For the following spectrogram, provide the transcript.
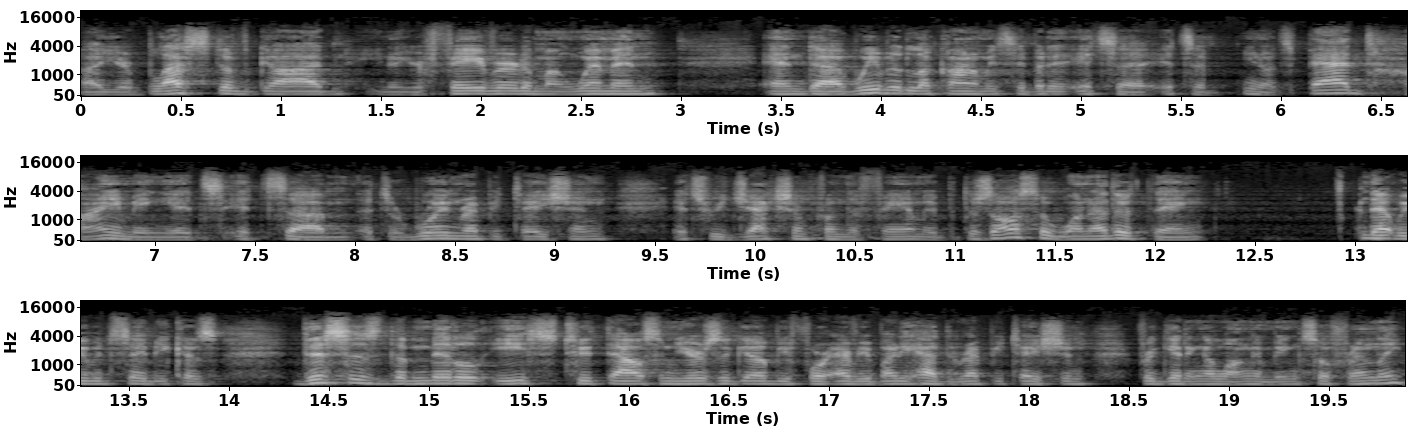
Uh, you're blessed of God. You know, you're favored among women. And uh, we would look on and we say, but it's a, it's a, you know, it's bad timing. It's, it's, um, it's a ruined reputation. It's rejection from the family. But there's also one other thing that we would say because this is the Middle East 2,000 years ago before everybody had the reputation for getting along and being so friendly.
